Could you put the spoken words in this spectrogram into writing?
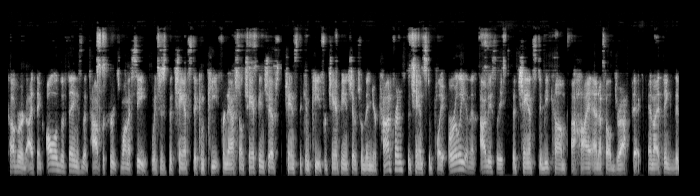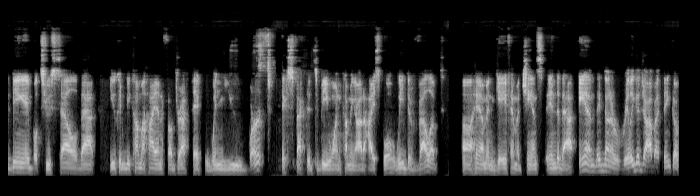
covered, I think, all of the things that top recruits want to see, which is the chance to compete for national championships, chance to compete for championships within your conference, the chance to play early, and then obviously the chance to become a high NFL draft pick. And I think that being able to sell that you can become a high NFL draft pick when you weren't expected to be one coming out of high school. We developed uh, him and gave him a chance into that. And they've done a really good job, I think, of,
